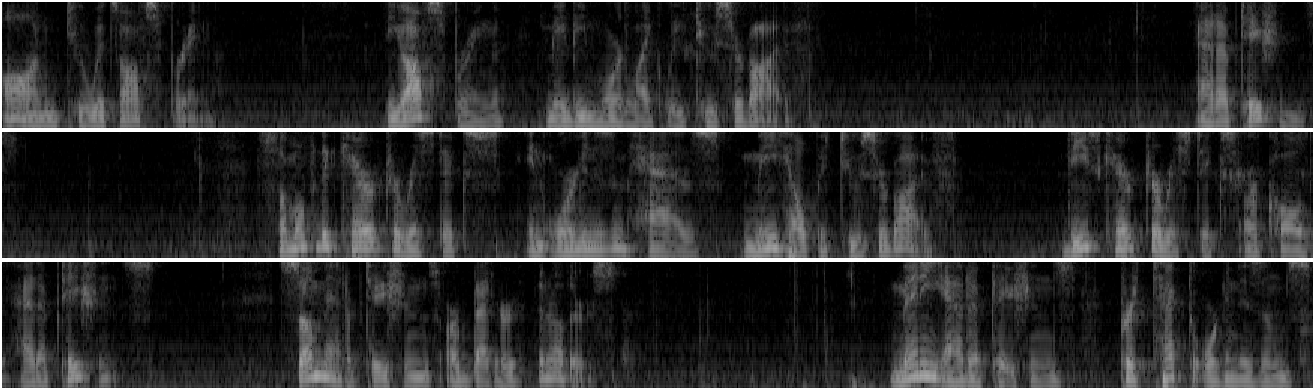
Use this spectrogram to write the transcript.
on to its offspring. The offspring may be more likely to survive. Adaptations. Some of the characteristics an organism has may help it to survive. These characteristics are called adaptations. Some adaptations are better than others. Many adaptations protect organisms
